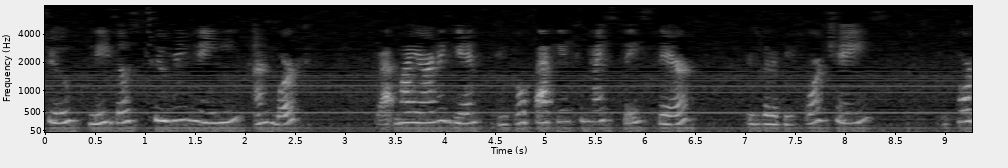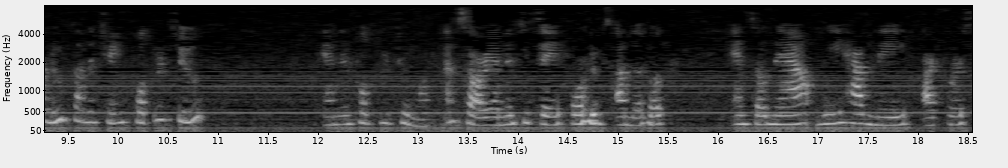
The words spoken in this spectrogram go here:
two, leave those two remaining unworked wrap my yarn again and go back into my space there. There's going to be four chains, four loops on the chain, pull through two, and then pull through two more. I'm sorry, I meant to say four loops on the hook. And so now we have made our first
